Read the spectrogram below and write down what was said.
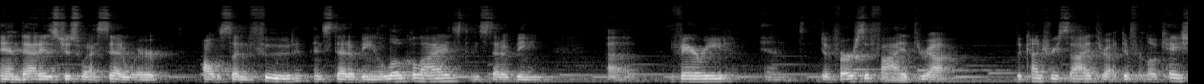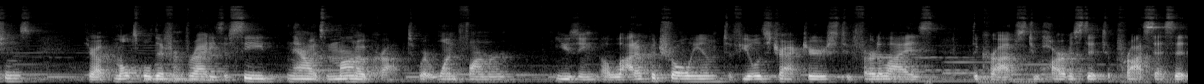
And that is just what I said, where all of a sudden food, instead of being localized, instead of being uh, varied diversified throughout the countryside, throughout different locations, throughout multiple different varieties of seed. Now it's monocropped, where one farmer using a lot of petroleum to fuel his tractors, to fertilize the crops, to harvest it, to process it,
